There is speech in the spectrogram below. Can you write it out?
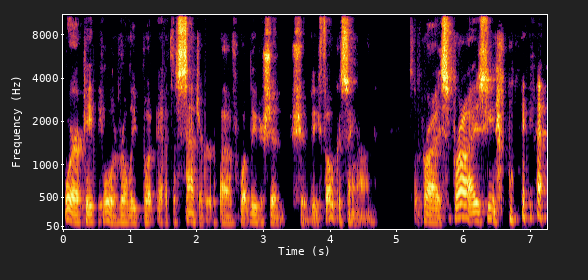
where people are really put at the center of what leadership should be focusing on. Surprise, surprise, you know,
